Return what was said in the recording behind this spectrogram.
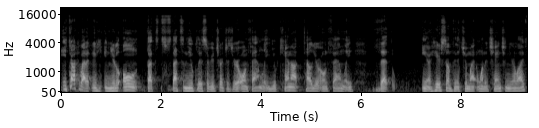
you talk about it in your own. That's that's the nucleus of your church is your own family. You cannot tell your own family that, you know, here's something that you might want to change in your life.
